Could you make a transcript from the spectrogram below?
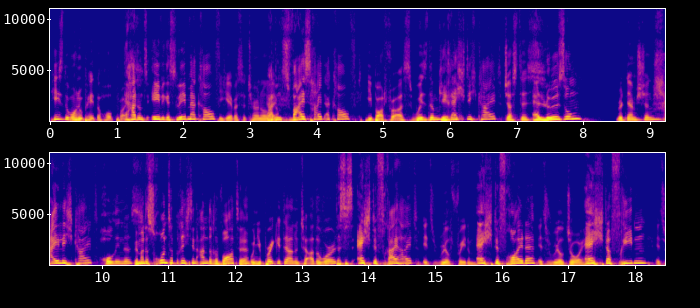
He's the one who paid the whole price. Er hat uns ewiges Leben erkauft. He gave us eternal Er hat life. uns Weisheit erkauft, He bought for us wisdom, Gerechtigkeit, justice, Erlösung, redemption, Heiligkeit. holiness. Wenn man das runterbricht in andere Worte, When you break it down into other words, das ist echte Freiheit, it's real freedom. echte Freude, It's real joy. echter Frieden, It's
